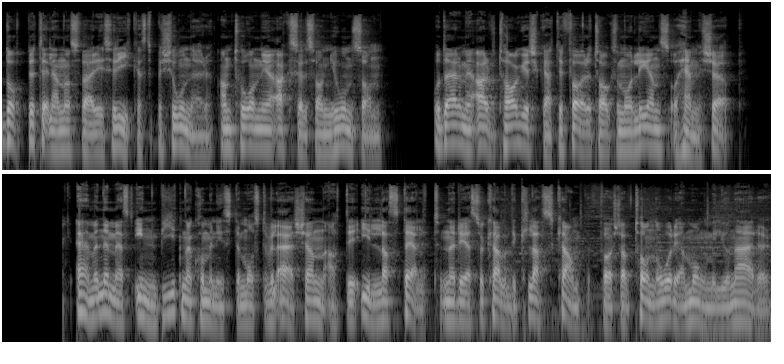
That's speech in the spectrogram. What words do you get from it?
dotter till en av Sveriges rikaste personer, Antonia Axelsson Jonsson, och därmed arvtagerska till företag som Åhléns och Hemköp. Även de mest inbitna kommunister måste väl erkänna att det är illa ställt när deras så kallade klasskamp förs av tonåriga mångmiljonärer.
